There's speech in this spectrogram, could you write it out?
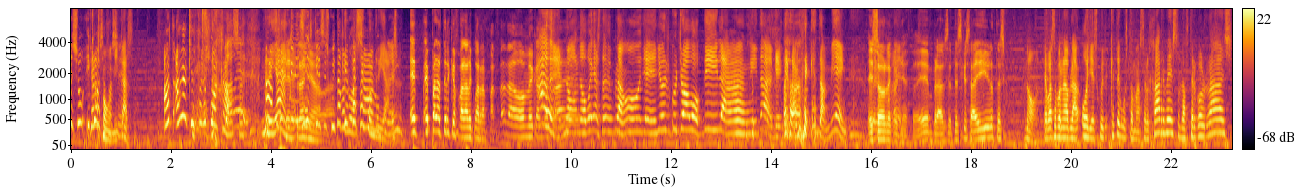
eso e que vas a pongo en mi facer? casa. Ah, ah, que para a tua casa. Rihanna. Ah, que me dicías que se escuitaba ¿Qué no pasa con aí. É, é para ter que falar coa rapazada ou me A ver, no, no voy a estar en plan, oye, yo escucho a Bob Dylan y tal, que, que, tam- que también. Eso Pero, recoñezo, eh? En plan, se tes que sair, tes No, te vas a poner a hablar, oye, ¿qué te gustó más? ¿El Harvest? ¿El After Gold Rush?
